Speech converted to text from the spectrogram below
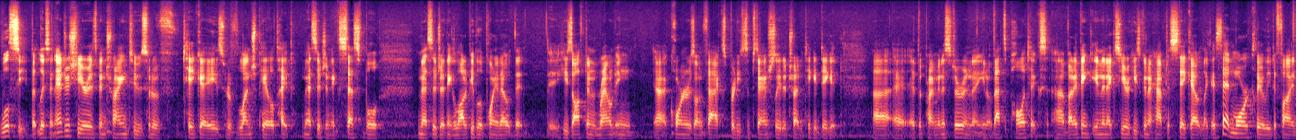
we'll see. But listen, Andrew Scheer has been trying to sort of take a sort of lunch pail type message, an accessible message. I think a lot of people have pointed out that he's often rounding uh, corners on facts pretty substantially to try to take a dig at. Uh, at the prime minister, and uh, you know that's politics. Uh, but I think in the next year he's going to have to stake out, like I said, more clearly defined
